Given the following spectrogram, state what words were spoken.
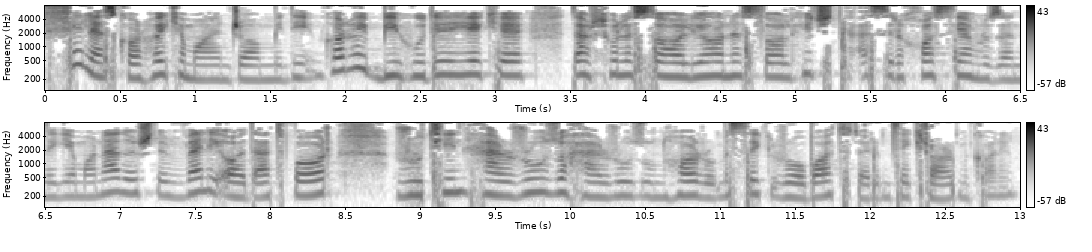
خیلی از کارهایی که ما انجام میدیم کارهای بیهوده که در طول سالیان سال هیچ تأثیر خاصی هم رو زندگی ما نداشته ولی عادتوار روتین هر روز و هر روز اونها رو مثل ربات داریم تکرار می‌کنیم.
